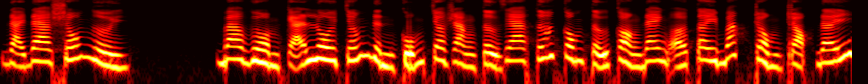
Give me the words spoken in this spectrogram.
Đại đa số người, Bao gồm cả lôi chấn đình cũng cho rằng từ gia tứ công tử còn đang ở Tây Bắc trồng trọt đấy.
